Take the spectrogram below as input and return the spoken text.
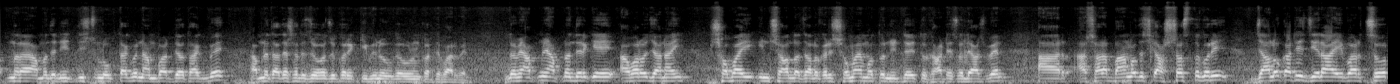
আপনারা আমাদের নির্দিষ্ট লোক থাকবে, নাম্বার দেওয়া থাকবে, আপনি তাদের সাথে যোগাযোগ করে কেবিনও গ্রহণ করতে পারবেন। তো আমি আপনি আপনাদেরকে আবারও জানাই, সবাই ইনশাআল্লাহ জালকাঠির সময় মতো নির্ধারিত ঘাটে চলে আসবেন। আর সারা বাংলাদেশকে আশ্বস্ত করি, জালকাঠি জেলা এবার চোর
